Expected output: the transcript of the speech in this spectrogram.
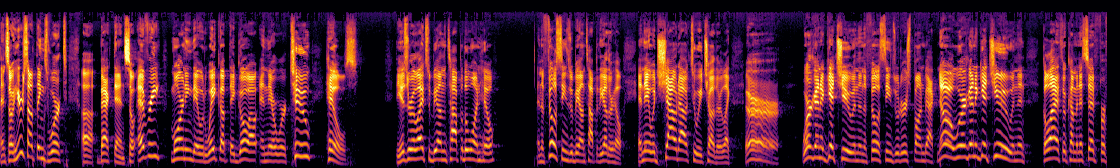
And so here's how things worked uh, back then. So every morning they would wake up, they'd go out, and there were two hills. The Israelites would be on the top of the one hill, and the Philistines would be on top of the other hill. And they would shout out to each other, like, we're going to get you. And then the Philistines would respond back, no, we're going to get you. And then Goliath would come, and it said for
